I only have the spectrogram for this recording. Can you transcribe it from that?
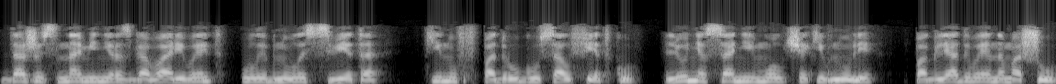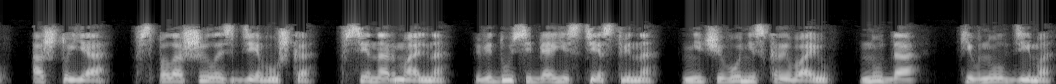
даже с нами не разговаривает, улыбнулась Света, кинув в подругу салфетку. Леня с Аней молча кивнули, поглядывая на Машу. «А что я?» – всполошилась девушка. «Все нормально, веду себя естественно, ничего не скрываю». «Ну да», – кивнул Дима.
